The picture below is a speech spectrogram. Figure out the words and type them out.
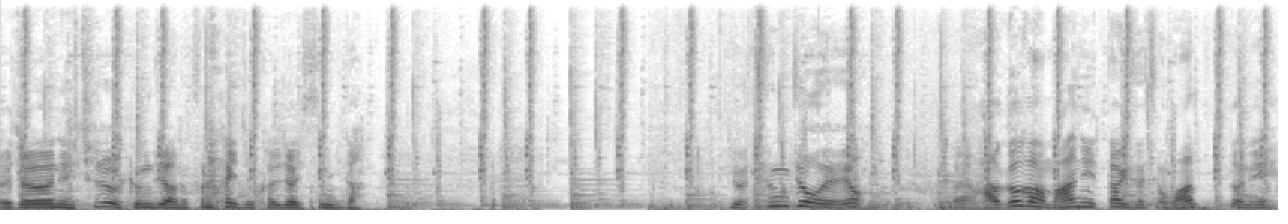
여전히 출입을 금지하는 프라이즈 걸려 있습니다. 이거 충조예요. 네, 악어가 많이 있다 해서 좀 왔더니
